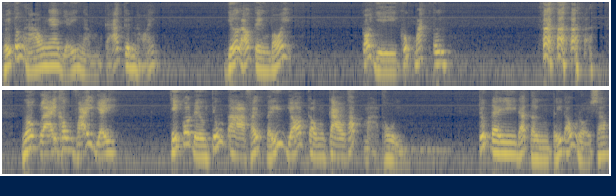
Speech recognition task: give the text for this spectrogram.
Thủy tướng Hạo nghe vậy ngầm cả kinh hỏi. Giữa lão tiền bối, có gì khúc mắc ư? Ngược lại không phải vậy. Chỉ có điều chúng ta phải tỷ võ công cao thấp mà thôi. Trước đây đã từng tỷ đấu rồi sao?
